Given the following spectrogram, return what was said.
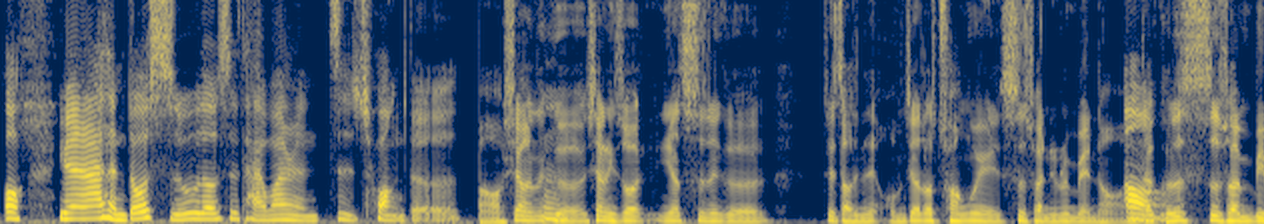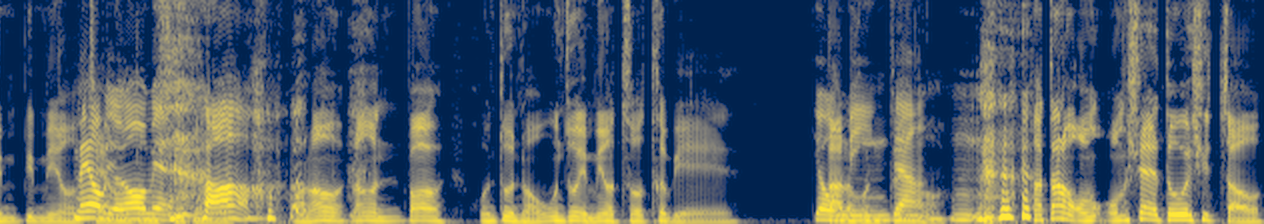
哦，原来很多食物都是台湾人自创的。好像那个，像你说你要吃那个。最早年我们叫做川味四川牛肉面哦，可是四川并并没有没有牛肉面，好，然后然后包括馄饨哦，温州也没有做特别有名这样，嗯，那当然我们我们现在都会去找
